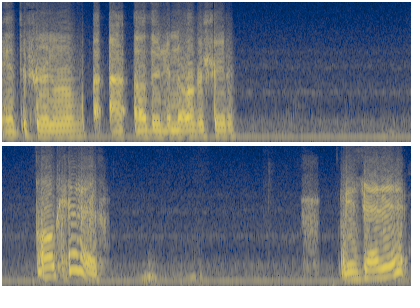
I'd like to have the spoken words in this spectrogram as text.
at the funeral, uh, uh, other than the orchestrator. Okay. Is that it?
